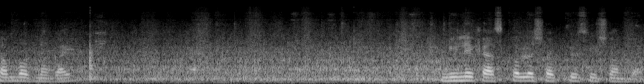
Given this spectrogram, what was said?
সম্ভব না ভাই। মিলে কাজ করলে সব কিছুই সম্ভব।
